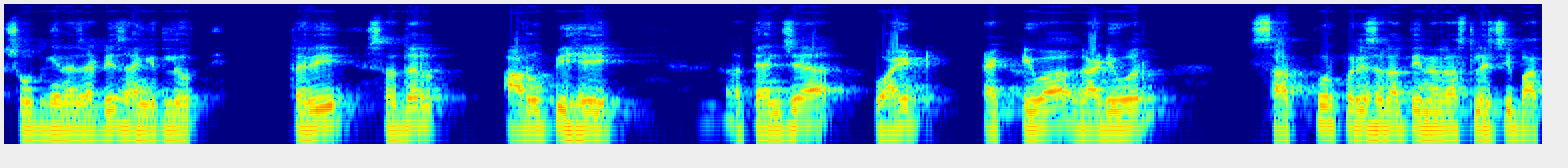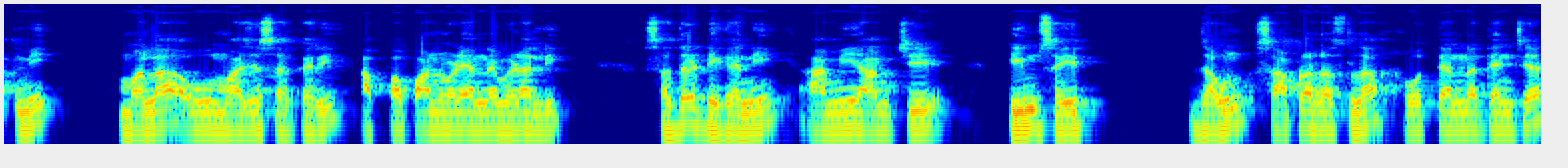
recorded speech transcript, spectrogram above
शोध घेण्यासाठी सांगितले होते. तरी सदर आरोपी हे त्यांच्या व्हाईट ॲक्टिवा गाडीवर सातपूर परिसरात येणार असल्याची बातमी मला व माझे सहकारी आप्पा पानवडे यांना मिळाली. सदर ठिकाणी आम्ही आमची टीमसहित जाऊन सापळा रचला व त्यांना त्यांच्या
